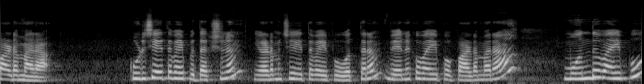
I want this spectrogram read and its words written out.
పడమర. కుడి చేతి వైపు దక్షిణం ఎడమ చేతి వైపు ఉత్తరం వెనుక వైపు పడమర ముందు వైపు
